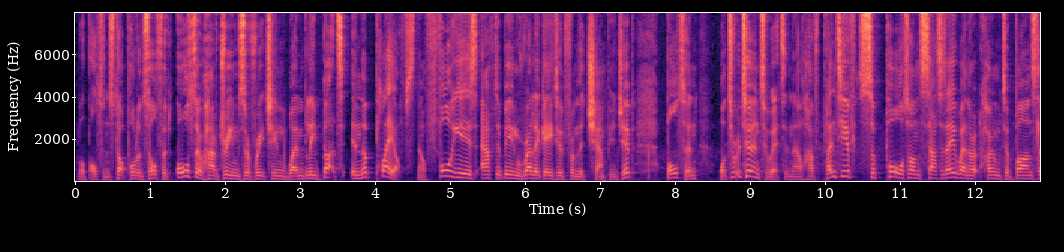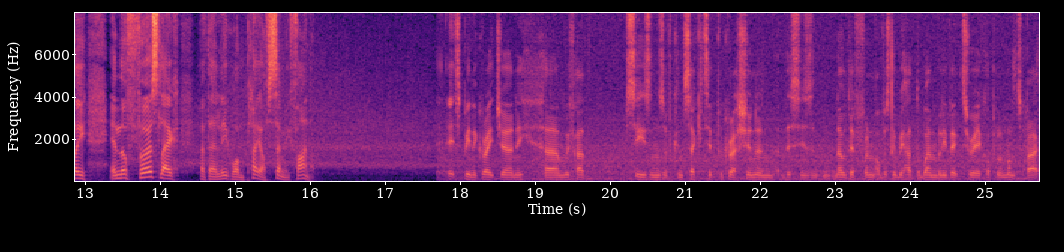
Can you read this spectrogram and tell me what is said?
Well, Bolton, Stockport and Salford also have dreams of reaching Wembley, but in the playoffs. Now, four years after being relegated from the Championship, Bolton want to return to it, and they'll have plenty of support on Saturday when they're at home to Barnsley in the first leg of their League One playoff semi-final. It's been a great journey. Um, we've had seasons of consecutive progression, and this is no different. Obviously, we had the Wembley victory a couple of months back,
